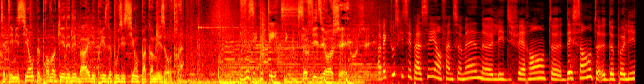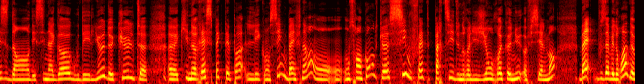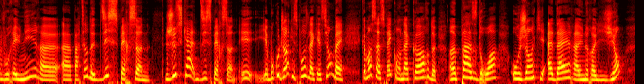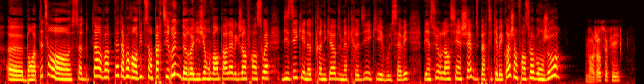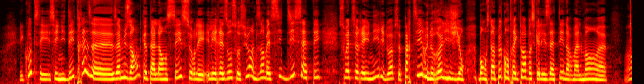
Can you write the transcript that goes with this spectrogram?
Cette émission peut provoquer des débats et des prises de position pas comme les autres. Vous écoutez Sophie Durocher. Avec tout ce qui s'est passé en fin de semaine, euh, les différentes euh, descentes de police dans des synagogues ou des lieux de culte euh, qui ne respectaient pas les consignes, ben finalement, on, on, on se rend compte que si vous faites partie d'une religion reconnue officiellement, ben vous avez le droit de vous réunir à partir de 10 personnes jusqu'à 10 personnes. Et il y a beaucoup de gens qui se posent la question, ben, comment ça se fait qu'on accorde un passe-droit aux gens qui adhèrent à une religion? Euh, bon, on va peut-être peut-être avoir envie de s'en partir une de religion. On va en parler avec Jean-François Lisée, qui est notre chroniqueur du mercredi et qui est, vous le savez, bien sûr, l'ancien chef du Parti québécois. Jean-François, bonjour. Bonjour, Sophie. Écoute, c'est, une idée très euh, amusante que tu as lancée sur les, les réseaux sociaux en disant, ben, si 10 athées souhaitent se réunir, ils doivent se partir une religion. Bon, c'est un peu contradictoire parce que les athées, normalement, euh,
